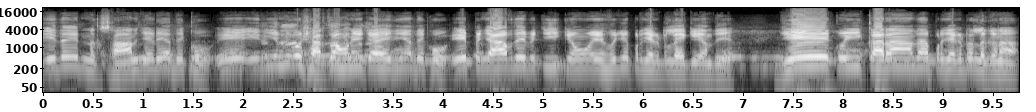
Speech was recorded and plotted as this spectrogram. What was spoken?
ਇਹਦੇ ਨੁਕਸਾਨ ਜਿਹੜੇ ਆ, ਦੇਖੋ, ਇਹ ਇਹਦੀਆਂ ਵੀ ਕੋਈ ਸ਼ਰਤਾਂ ਹੋਣੀਆਂ ਚਾਹੀਦੀਆਂ। ਦੇਖੋ, ਇਹ ਪੰਜਾਬ ਦੇ ਵਿੱਚ ਹੀ ਕਿਉਂ ਇਹੋ ਜਿਹੇ ਪ੍ਰੋਜੈਕਟ ਲੈ ਕੇ ਆਉਂਦੇ ਆ? ਜੇ ਕੋਈ ਕਾਰਾਂ ਦਾ ਪ੍ਰੋਜੈਕਟ ਲੱਗਣਾ,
